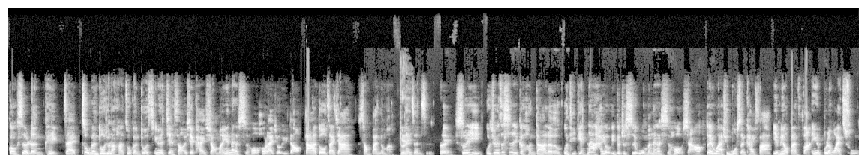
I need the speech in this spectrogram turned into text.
公司的人可以再做更多，就让他做更多，因为减少一些开销嘛。因为那个时候后来就遇到大家都在家上班的嘛，那一阵子，对，所以我觉得这是一个很大的问题点。那还有一个就是我们那个时候想要对外去陌生开发也没有办法，因为不能外出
